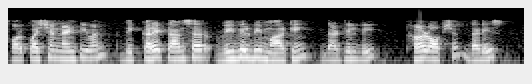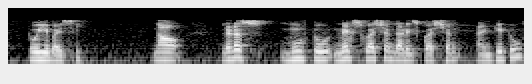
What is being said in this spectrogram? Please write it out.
for question 91 the correct answer we will be marking that will be third option that is 2E by C. Now let us move to next question that is question 92.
